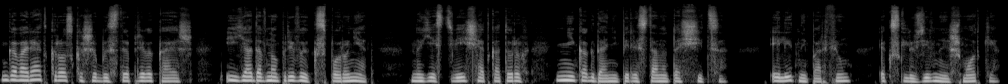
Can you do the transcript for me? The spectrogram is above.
Говорят, к роскоши быстро привыкаешь, и я давно привык, спору нет, но есть вещи, от которых никогда не перестану тащиться. Элитный парфюм, эксклюзивные шмотки.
